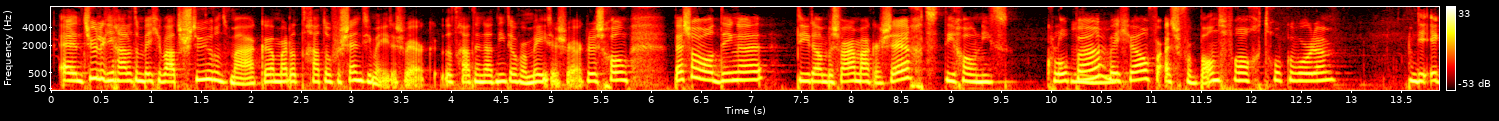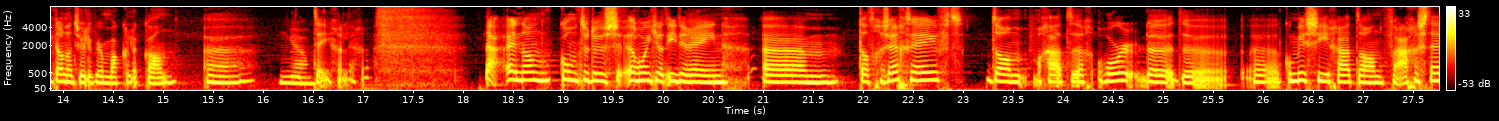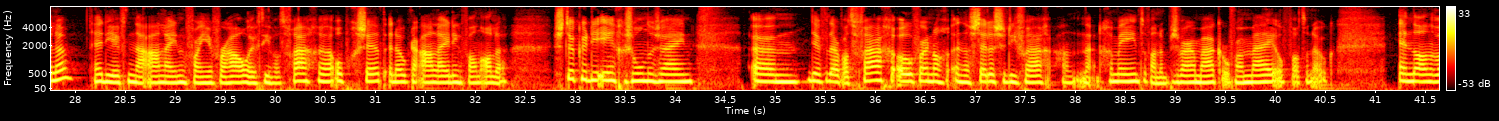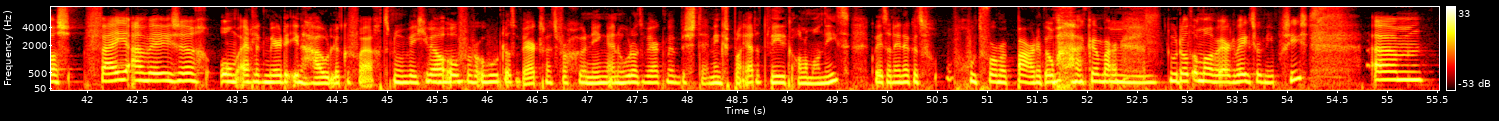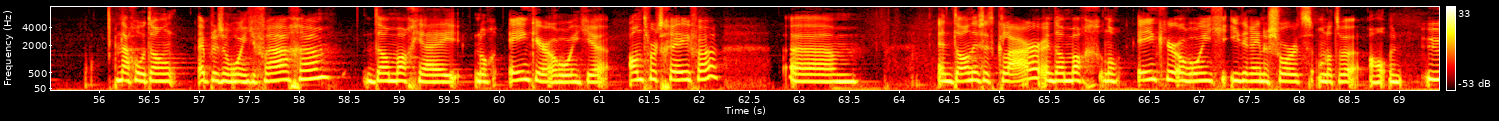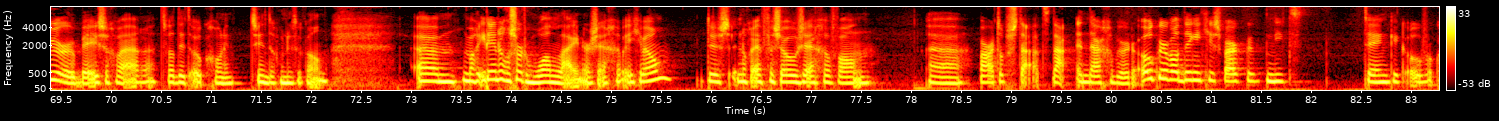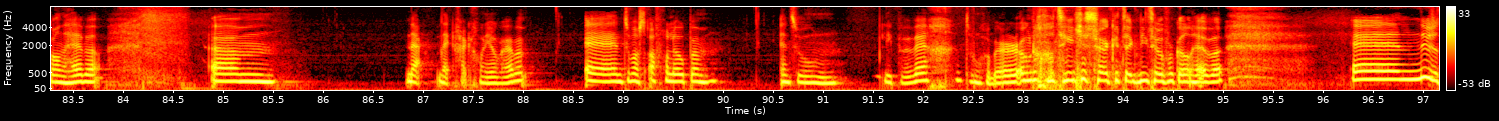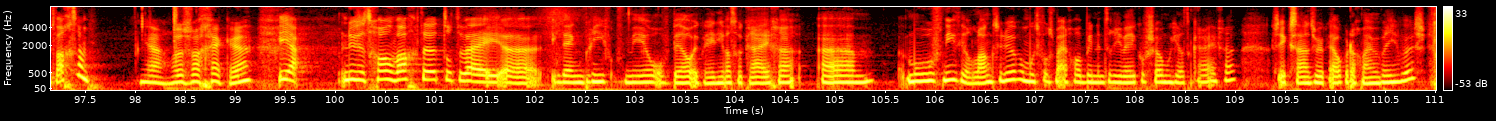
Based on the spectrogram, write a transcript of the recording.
En natuurlijk, je gaat het een beetje watersturend maken, maar dat gaat over centimeterswerk. Dat gaat inderdaad niet over meterswerk. Dus gewoon best wel wat dingen die dan bezwaarmaker zegt, die gewoon niet kloppen, Mhm. weet je wel, voor uit zijn verband vooral getrokken worden, die ik dan natuurlijk weer makkelijk kan eh, Ja. tegenleggen. Nou, en dan komt er dus een rondje dat iedereen ehm, dat gezegd heeft. Dan gaat de, hoor, de, de eh, commissie gaat dan vragen stellen. Hè, die heeft naar aanleiding van je verhaal heeft hij wat vragen opgezet. En ook naar aanleiding van alle stukken die ingezonden zijn. Ehm, die heeft daar wat vragen over. En dan, en dan stellen ze die vraag aan nou, de gemeente of aan de bezwaarmaker of aan mij of wat dan ook. En dan was Feijen aanwezig om eigenlijk meer de inhoudelijke vraag te doen. Weet je wel, Mhm. over hoe dat werkt met vergunning en hoe dat werkt met bestemmingsplan. Ja, dat weet ik allemaal niet. Ik weet alleen dat ik het goed voor mijn paarden wil maken. Maar Mhm. hoe dat allemaal werkt, weet ik ook niet precies. Ehm, nou goed, dan heb je dus een rondje vragen. Dan mag jij nog één keer een rondje antwoord geven. Ehm, en dan is het klaar. En dan mag nog één keer een rondje iedereen een soort... omdat we al een uur bezig waren... terwijl dit ook gewoon in 20 minuten kan... ehm, mag iedereen nog een soort one-liner zeggen, weet je wel? Dus nog even zo zeggen van eh, waar het op staat. Nou, en daar gebeurden ook weer wat dingetjes... waar ik het niet, denk ik, over kan hebben. Ehm, nou, nee, ga ik gewoon niet over hebben. En toen was het afgelopen. En toen liepen we weg. Toen gebeurden er ook nog wat dingetjes waar ik het niet over kan hebben. En nu is het wachten. Ja, dat is wel gek, hè? Ja, nu is het gewoon wachten tot wij, eh, ik denk brief of mail of bel, ik weet niet wat we krijgen. Ehm maar het hoeft niet heel lang te duren. We moeten volgens mij wel binnen drie weken of zo moet je dat krijgen. Dus ik sta natuurlijk elke dag bij mijn brievenbus.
